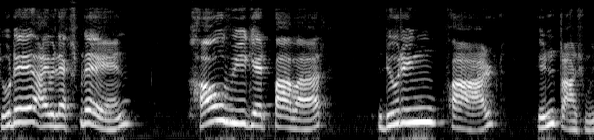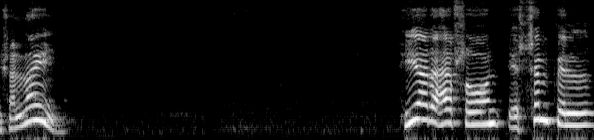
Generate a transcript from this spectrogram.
Today I will explain how we get power during fault in transmission line. Here I have shown a simple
